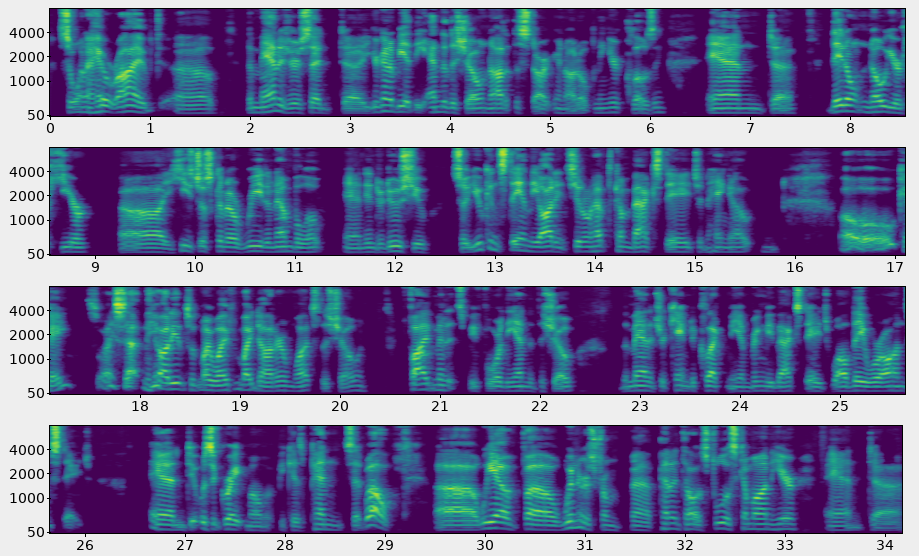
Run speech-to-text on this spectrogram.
So when I arrived, uh, the manager said, uh, "You're going to be at the end of the show, not at the start. You're not opening, you're closing, and uh, they don't know you're here. Uh, he's just going to read an envelope and introduce you, so you can stay in the audience. You don't have to come backstage and hang out." And, Oh, okay. So I sat in the audience with my wife and my daughter and watched the show. And five minutes before the end of the show, the manager came to collect me and bring me backstage while they were on stage. And it was a great moment because Penn said, Well, uh, we have uh, winners from uh, Penn and Teller's Fool Us come on here. And uh,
